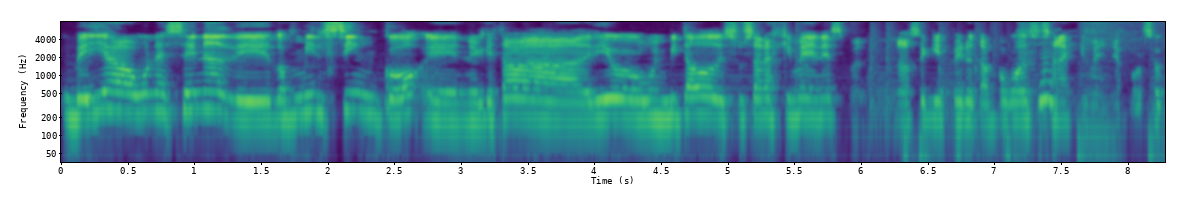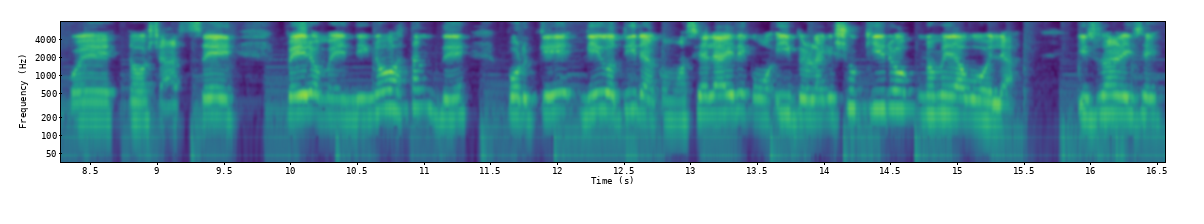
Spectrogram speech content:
veía una escena de 2005 eh, en el que estaba Diego como invitado de Susana Jiménez. Bueno, no sé qué espero tampoco de Susana Jiménez, por supuesto, ya sé. Pero me indignó bastante porque Diego tira como hacia el aire, como, y pero la que yo quiero no me da bola. Y Susana le dice,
